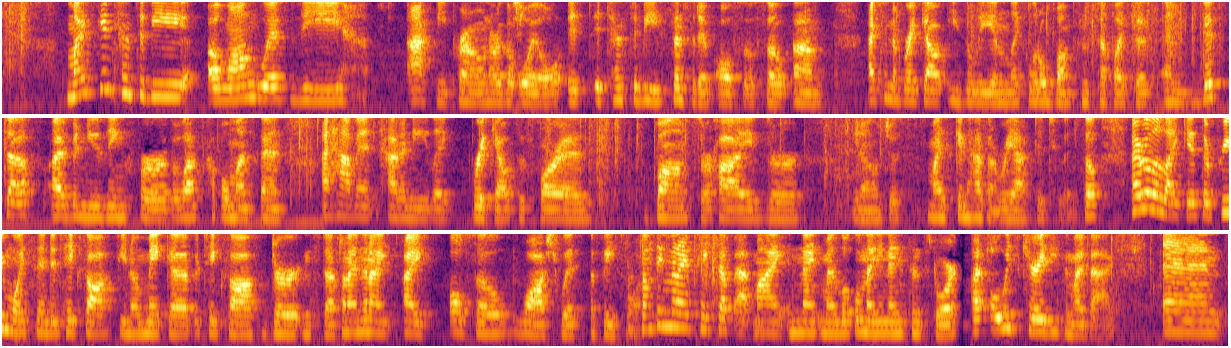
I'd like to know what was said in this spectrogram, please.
My skin tends to be, along with the acne prone or the oil, it, it tends to be sensitive also. So um, I tend to break out easily in like little bumps and stuff like this. And this stuff I've been using for the last couple months and I haven't had any like breakouts as far as bumps or hives or you know, just my skin hasn't reacted to it. So I really like it. They're pre-moistened. It takes off, you know, makeup. It takes off dirt and stuff. And, I, and then I, I also wash with a face wash. Something that I picked up at my, my local 99 cent store. I always carry these in my bag. And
